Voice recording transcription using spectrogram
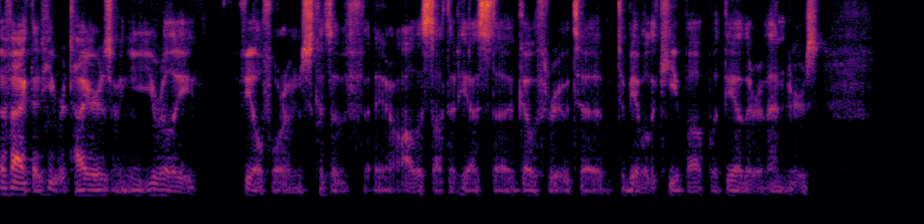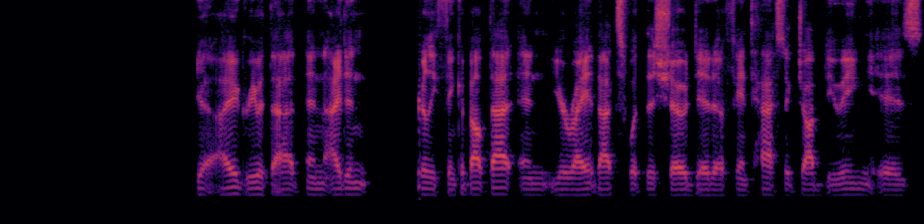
the fact that he retires, I mean, you, you really feel for him just because of you know all the stuff that he has to go through to to be able to keep up with the other Avengers. Yeah, I agree with that. And I didn't really think about that. And you're right. That's what this show did a fantastic job doing is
